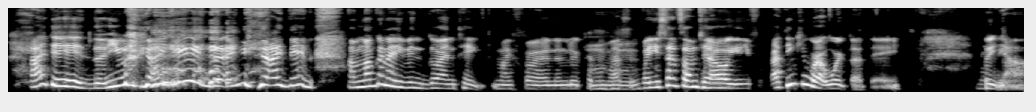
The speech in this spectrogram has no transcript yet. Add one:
I did. You, I did. I did. I'm not gonna even go and take my phone and look at mm-hmm. the message. But you said something. Mm-hmm. Oh, you, I think you were at work that day. Maybe. But yeah,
